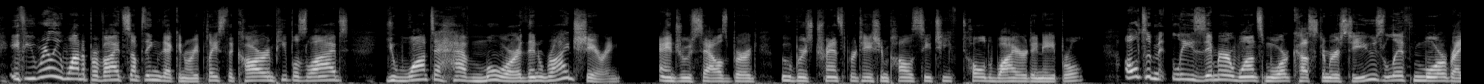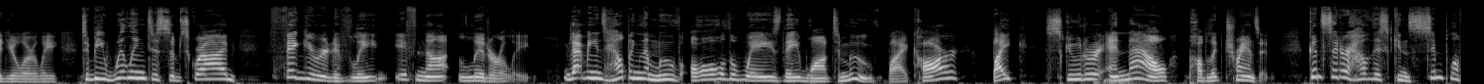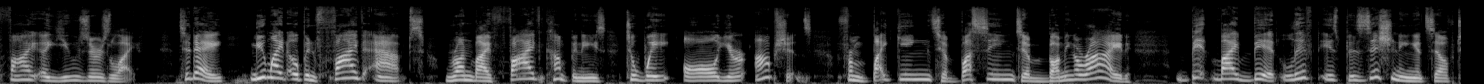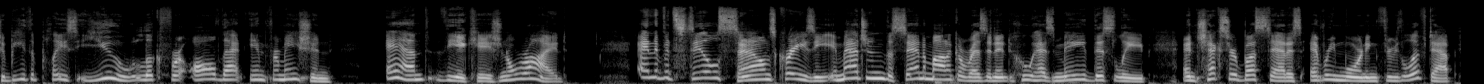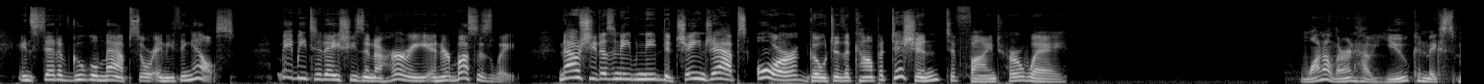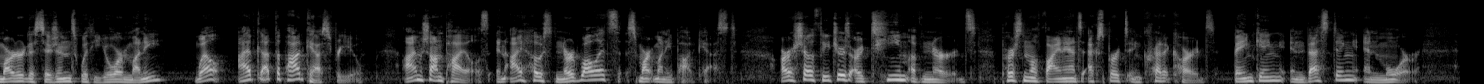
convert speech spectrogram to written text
If you really want to provide something that can replace the car in people's lives, you want to have more than ride sharing. Andrew Salzberg, Uber's transportation policy chief, told Wired in April. Ultimately, Zimmer wants more customers to use Lyft more regularly, to be willing to subscribe figuratively, if not literally. That means helping them move all the ways they want to move by car, bike, scooter, and now public transit. Consider how this can simplify a user's life. Today, you might open five apps run by five companies to weigh all your options, from biking to busing to bumming a ride. Bit by bit, Lyft is positioning itself to be the place you look for all that information and the occasional ride. And if it still sounds crazy, imagine the Santa Monica resident who has made this leap and checks her bus status every morning through the Lyft app instead of Google Maps or anything else. Maybe today she's in a hurry and her bus is late. Now she doesn't even need to change apps or go to the competition to find her way. Want to learn how you can make smarter decisions with your money? Well, I've got the podcast for you. I'm Sean Pyles, and I host NerdWallet's Smart Money Podcast. Our show features our team of nerds, personal finance experts in credit cards, banking, investing, and more.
